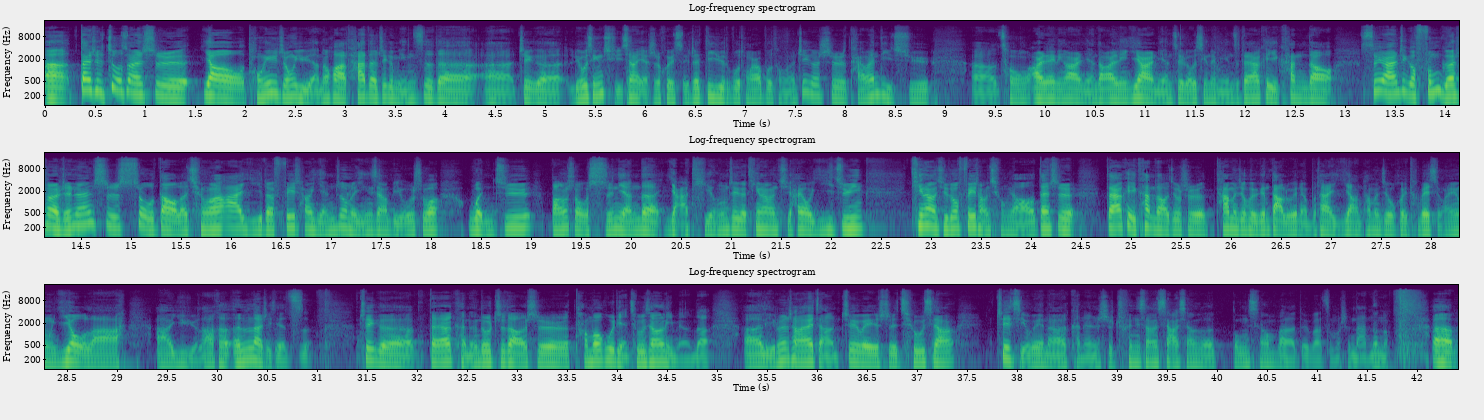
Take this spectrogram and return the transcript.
呃，但是就算是要同一种语言的话，它的这个名字的呃这个流行取向也是会随着地域的不同而不同的。这个是台湾地区，呃，从二零零二年到二零一二年最流行的名字。大家可以看到，虽然这个风格上仍然是受到了琼瑶阿姨的非常严重的影响，比如说稳居榜首十年的雅婷，这个听上去还有怡君。听上去都非常琼瑶，但是大家可以看到，就是他们就会跟大陆有点不太一样，他们就会特别喜欢用又啦、啊雨啦和恩啦这些字。这个大家可能都知道是《唐伯虎点秋香》里面的。呃，理论上来讲，这位是秋香，这几位呢可能是春香、夏香和冬香吧，对吧？怎么是男的呢？呃。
